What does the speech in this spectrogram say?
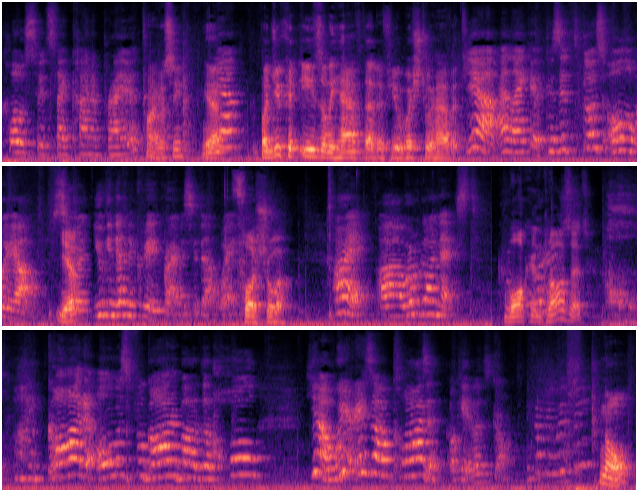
close so it's like kind of private. Privacy? Yeah. Yeah. But you could easily have that if you wish to have it. Yeah, I like it because it goes all the way up. So Yeah. you can definitely create privacy that way. For sure. All right, uh, where are we going next? Walk-in closet. Oh my god, I almost forgot about the whole. Yeah, where is our closet? Okay, let's go. You coming with me? No,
